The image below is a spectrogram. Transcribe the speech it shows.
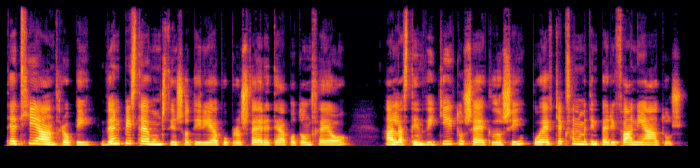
Τέτοιοι άνθρωποι δεν πιστεύουν στην σωτηρία που προσφέρεται από τον Θεό, αλλά στην δική τους έκδοση που έφτιαξαν με την περηφάνειά τους.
